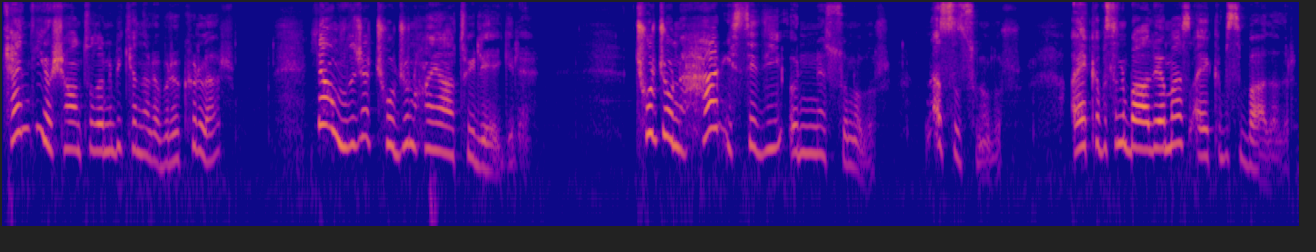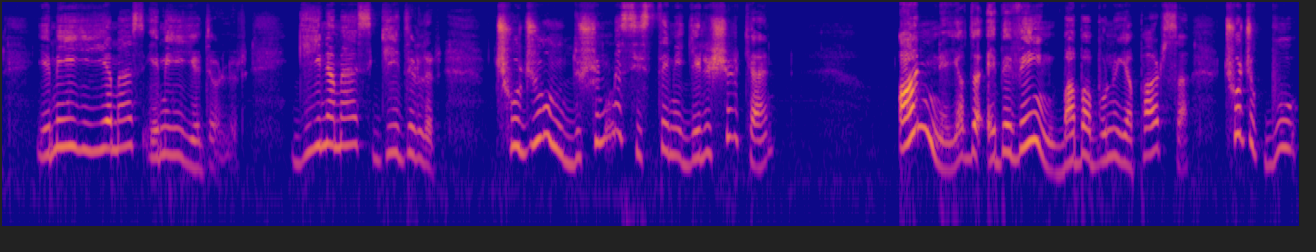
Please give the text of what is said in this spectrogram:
kendi yaşantılarını bir kenara bırakırlar. Yalnızca çocuğun hayatıyla ilgili. Çocuğun her istediği önüne sunulur. Nasıl sunulur? Ayakkabısını bağlayamaz, ayakkabısı bağlanır. Yemeği yiyemez, yemeği yedirilir. Giyinemez, giydirilir. Çocuğun düşünme sistemi gelişirken anne ya da ebeveyn, baba bunu yaparsa çocuk bu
